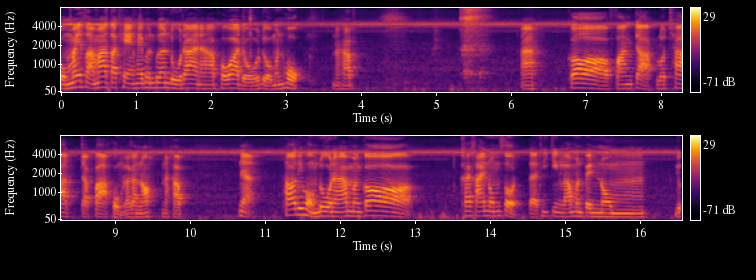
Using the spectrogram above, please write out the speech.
ผมไม่สามารถตะแคงให้เพื่อนๆดูได้นะครับ เพราะว่าเดี๋ยวเดี๋ยวมันหกนะครับ อะก็ฟังจากรสชาติจากปากผมแล้วกันเนาะนะครับ เนี่ยเท่าที่ผมดูนะครับ มันก็คล้ายๆนมสด แต่ที่จริงแล้วมันเป็นนมโย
